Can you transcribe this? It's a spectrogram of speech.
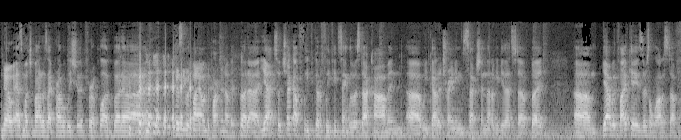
know as much about as I probably should for a plug, but uh, busy with my own department of it. But uh, yeah, so check out Fleet. Go to fleetfeetstlouis.com and uh, we've got a training section that'll give you that stuff. But um, yeah, with 5Ks, there's a lot of stuff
